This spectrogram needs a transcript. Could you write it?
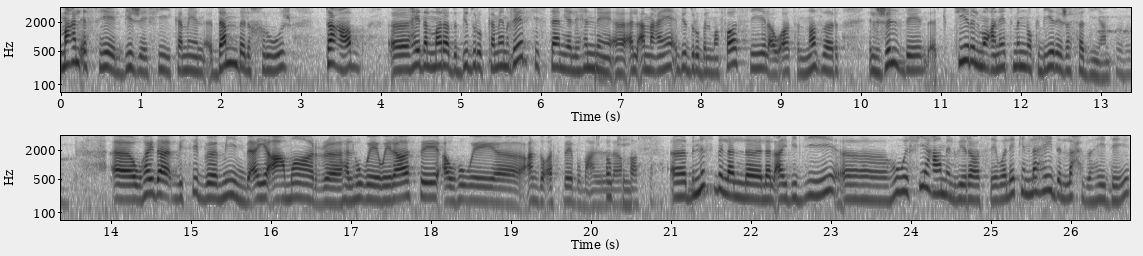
مع الإسهال بيجي في كمان دم بالخروج تعب. آه هيدا المرض بيضرب كمان غير système يلي هن آه الأمعاء بيضرب المفاصل أوقات النظر الجلد كثير المعاناة منه كبيرة جسديا. وهيدا بيصيب مين؟ بأي أعمار؟ هل هو وراثي أو هو آه، عنده اسبابه مع الخاصه آه، بالنسبة للاي بي دي هو في عامل وراثي ولكن لهيدي اللحظة هيدي.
